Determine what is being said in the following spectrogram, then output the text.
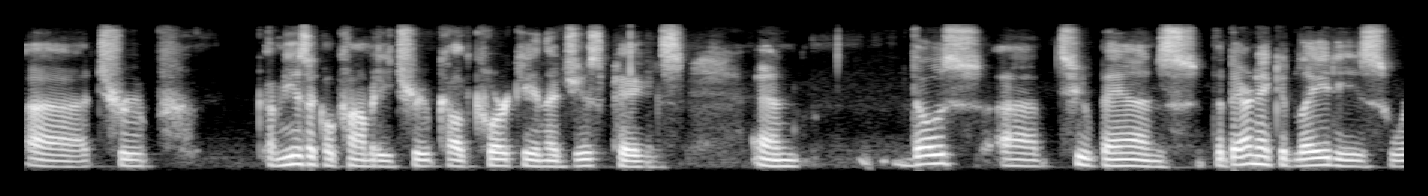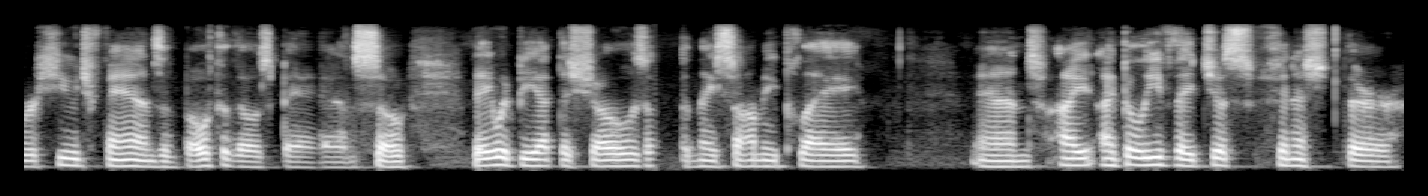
uh, troupe a musical comedy troupe called Corky and the Juice Pigs, and those uh, two bands, the Barenaked Ladies, were huge fans of both of those bands. So they would be at the shows and they saw me play. And I, I believe they just finished their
